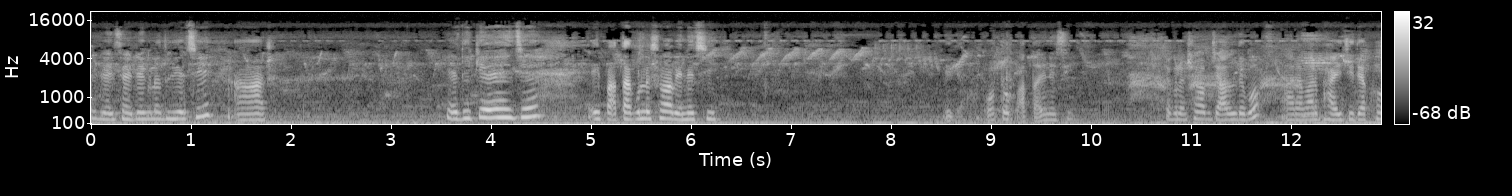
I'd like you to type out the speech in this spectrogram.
এই যে এই সাইডে এগুলো ধুয়েছি, আর এদিকে এই যে এই পাতাগুলো সব এনেছি। এই কত পাতা এনেছি। এগুলো সব জাল দেবো। আর আমার ভাইজি দেখো,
